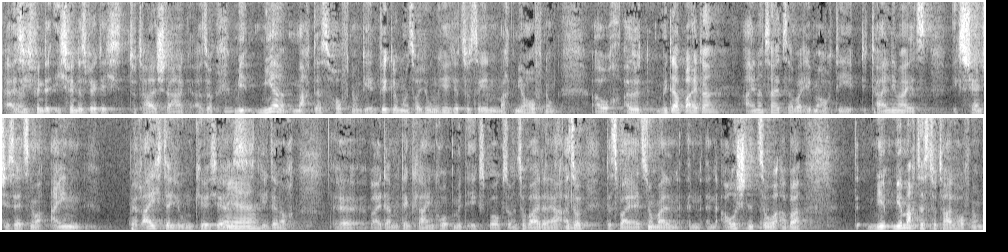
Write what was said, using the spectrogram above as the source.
Also ich finde, ich finde es wirklich total stark. Also mir, mir macht das Hoffnung. Die Entwicklung unserer Jugendkirche zu sehen, macht mir Hoffnung. Auch also Mitarbeiter einerseits, aber eben auch die, die Teilnehmer. Jetzt Exchange ist ja jetzt nur ein Bereich der Jugendkirche. Ja. Es geht ja noch äh, weiter mit den Kleingruppen, mit Xbox und so weiter. Ja? Also das war ja jetzt nur mal ein, ein Ausschnitt so, aber mir, mir macht das total Hoffnung.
